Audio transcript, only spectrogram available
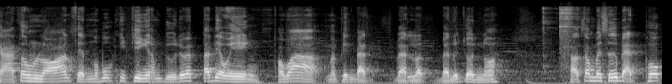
กาต้มร้อนเสียบโน้ตบุ๊กจริงๆมันอยู่ได้แป๊บเดียวเอง เพราะว่ามันเป็นแบตแบตรถแบตรถยนต์เนาะเราต้องไปซื้อแบตพวก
